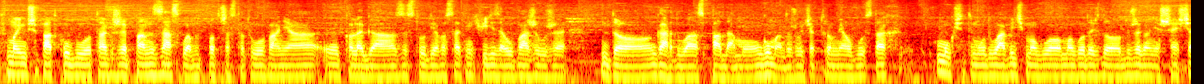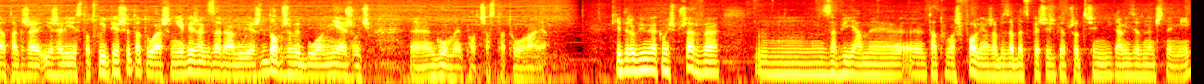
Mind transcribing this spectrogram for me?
W moim przypadku było tak, że pan zasłabł podczas tatuowania. E, Kolega ze studia w ostatniej chwili zauważył, że do gardła spada mu guma do rzucia, którą miał w ustach. Mógł się tym udławić, mogło, mogło dojść do dużego nieszczęścia. Także jeżeli jest to Twój pierwszy tatuaż, nie wiesz, jak zareagujesz, dobrze by było nie rzuć gumy podczas tatuowania. Kiedy robimy jakąś przerwę, mm, zawijamy e, tatuaż folią, żeby zabezpieczyć go przed czynnikami zewnętrznymi.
